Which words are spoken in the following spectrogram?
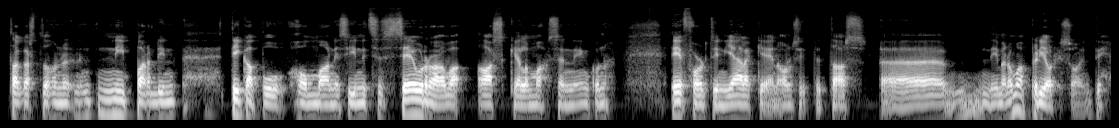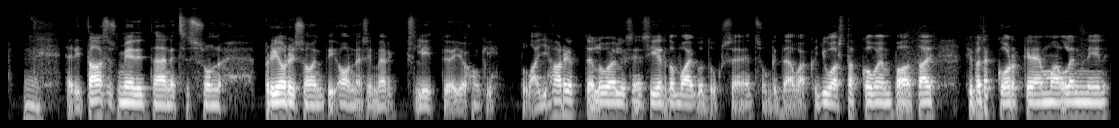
takaisin tuohon Nippardin tikapuu-hommaan, niin siinä itse seuraava askelma sen niin kuin effortin jälkeen on sitten taas ää, nimenomaan priorisointi. Mm. Eli taas jos mietitään, että se sun priorisointi on esimerkiksi liittyen johonkin lajiharjoitteluun, eli sen siirtovaikutukseen, että sun pitää vaikka juosta kovempaa tai hypätä korkeammalle, niin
